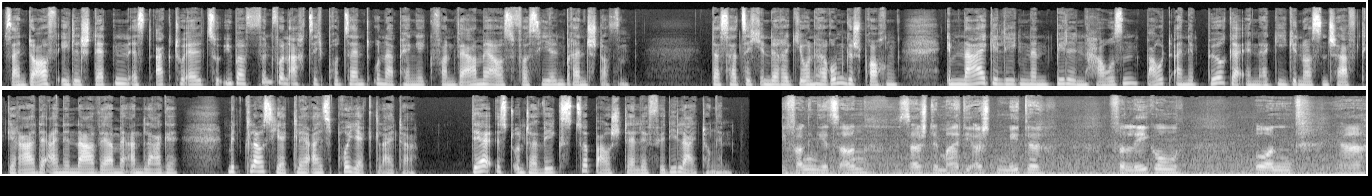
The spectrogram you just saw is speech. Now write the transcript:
Sein Dorf Edelstetten ist aktuell zu über 85 Prozent unabhängig von Wärme aus fossilen Brennstoffen. Das hat sich in der Region herumgesprochen. Im nahegelegenen Billenhausen baut eine Bürgerenergiegenossenschaft gerade eine Nahwärmeanlage mit Klaus Jäckle als Projektleiter. Der ist unterwegs zur Baustelle für die Leitungen. Wir fangen jetzt an, das erste Mal die ersten Meter Verlegung und ja,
